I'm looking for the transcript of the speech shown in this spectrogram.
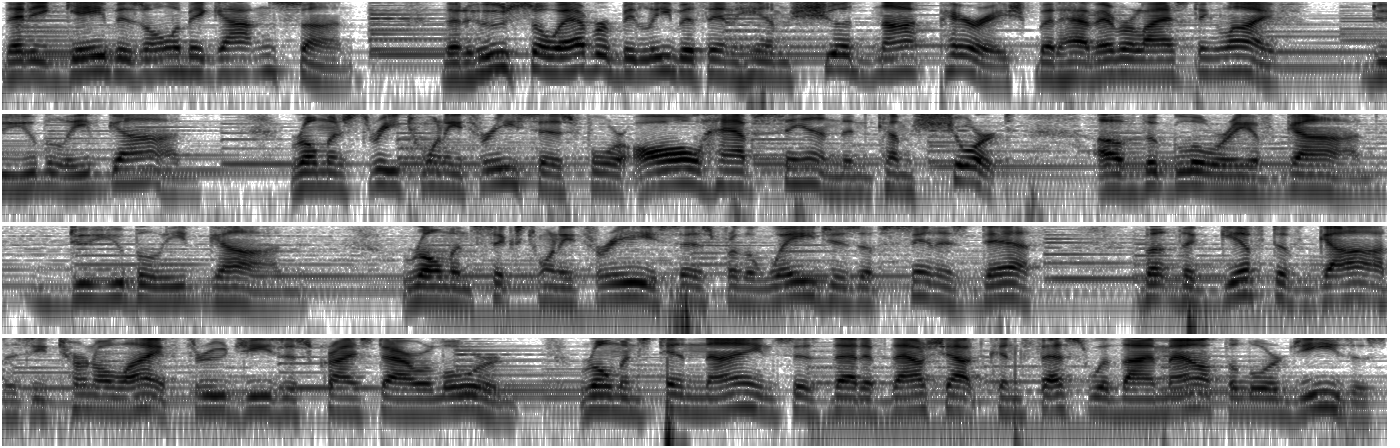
that he gave his only begotten son that whosoever believeth in him should not perish but have everlasting life. Do you believe God? Romans 3:23 says for all have sinned and come short of the glory of God. Do you believe God? Romans 6:23 says for the wages of sin is death but the gift of God is eternal life through Jesus Christ our Lord. Romans 10:9 says that if thou shalt confess with thy mouth the Lord Jesus,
